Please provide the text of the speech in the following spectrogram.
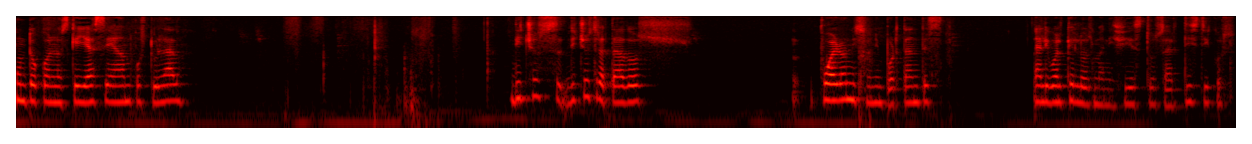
junto con los que ya se han postulado. Dichos, dichos tratados fueron y son importantes, al igual que los manifiestos artísticos,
